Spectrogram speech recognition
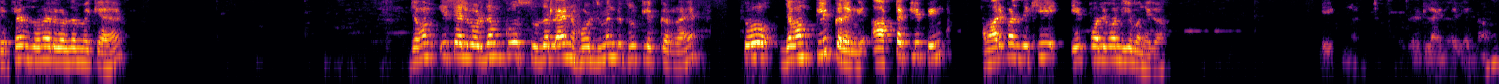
डिफरेंस दोनों एल्गोरिथम में क्या है? जब हम इस एल्गोरिदम को सुदरलैंड होर्जमैन के थ्रू क्लिप कर रहे हैं तो जब हम क्लिप करेंगे आफ्टर क्लिपिंग हमारे पास देखिए एक पॉलीगॉन ये बनेगा। एक मिनट रेड लाइन ले लेना हूँ।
